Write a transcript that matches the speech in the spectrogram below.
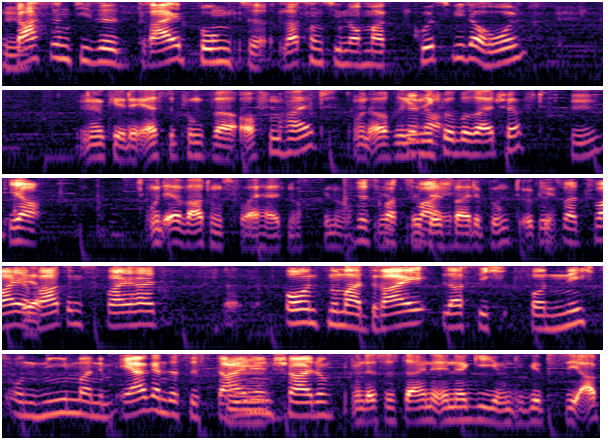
und das sind diese drei Punkte. Lass uns die nochmal kurz wiederholen. Okay, der erste Punkt war Offenheit und auch Genau. Risikobereitschaft. Hm? Ja, Und Erwartungsfreiheit noch, genau. Das ja, war Der zwei. zweite Punkt, okay. das war zwei, Ja. Erwartungsfreiheit. Und Nummer drei, lass dich von nichts und niemandem ärgern. Das ist deine Mhm. Entscheidung. Und es ist deine Energie und du gibst sie ab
